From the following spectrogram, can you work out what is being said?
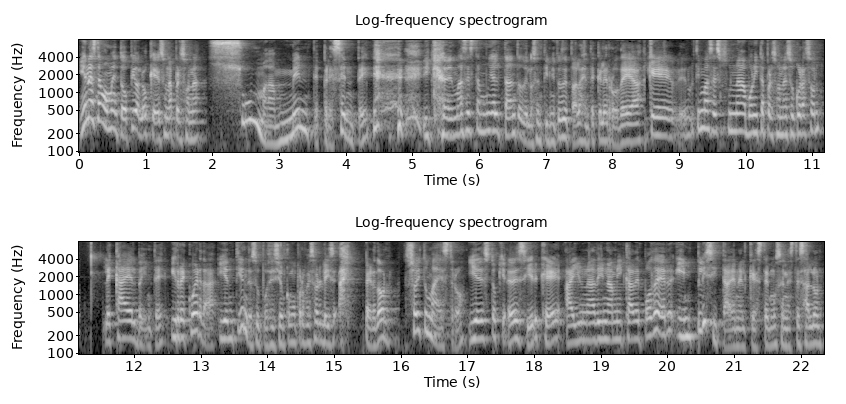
Y en este momento, Piolo, que es una persona sumamente presente, y que además está muy al tanto de los sentimientos de toda la gente que le rodea, que en últimas es una bonita persona en su corazón, le cae el 20 y recuerda y entiende su posición como profesor y le dice, Ay, perdón, soy tu maestro. Y esto quiere decir que hay una dinámica de poder implícita en el que estemos en este salón.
